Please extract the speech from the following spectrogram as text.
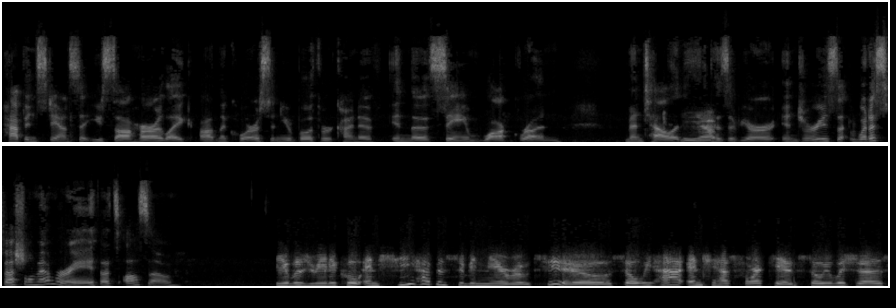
happenstance that you saw her like on the course, and you both were kind of in the same walk run mentality yep. because of your injuries. What a special memory. That's awesome. It was really cool. And she happens to be neuro too. So we had, and she has four kids. So it was just,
